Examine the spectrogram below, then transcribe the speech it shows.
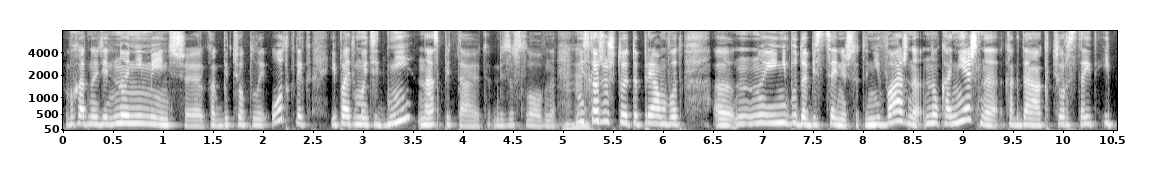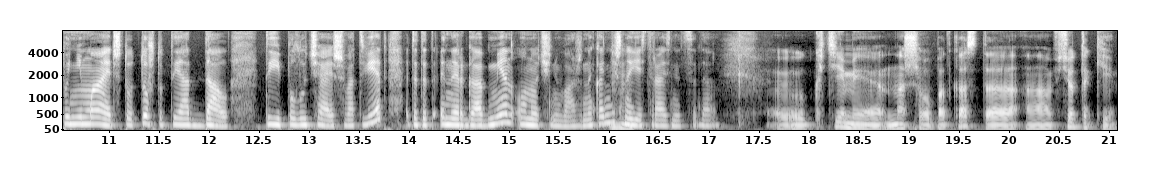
выходной день, но не меньше как бы теплый отклик, и поэтому эти дни нас питают, безусловно. Угу. Не скажу, что это прям вот, э, ну и не буду обесценивать, что это не важно, но, конечно, когда актер стоит и понимает, что то, что ты отдал, ты получаешь в ответ, этот, этот энергообмен, он очень важен. И, конечно, угу. есть разница, да. Э, к теме нашего подкаста а, все-таки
